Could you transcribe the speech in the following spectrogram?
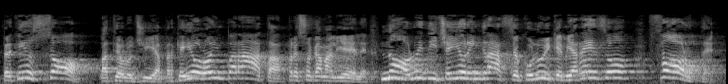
perché io so la teologia, perché io l'ho imparata presso Gamaliele. No, lui dice io ringrazio colui che mi ha reso forte.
